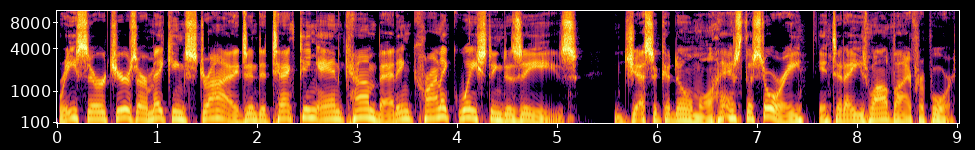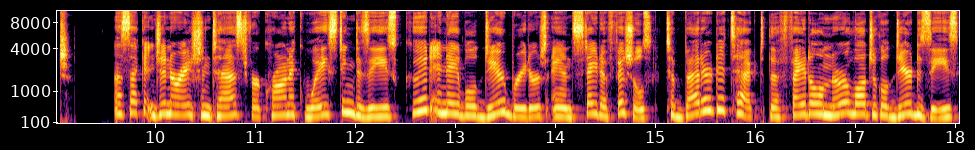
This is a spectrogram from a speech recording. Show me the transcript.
Researchers are making strides in detecting and combating chronic wasting disease. Jessica Domel has the story in today's Wildlife Report. A second generation test for chronic wasting disease could enable deer breeders and state officials to better detect the fatal neurological deer disease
